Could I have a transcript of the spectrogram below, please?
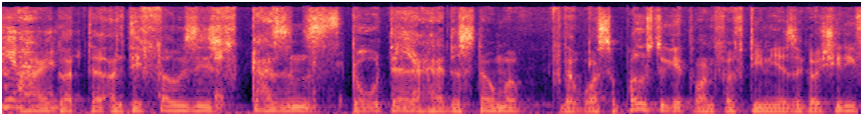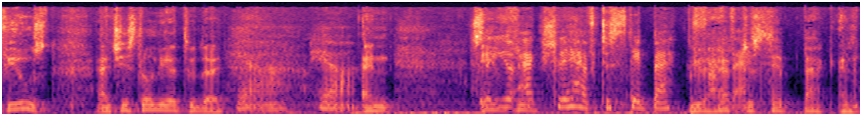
you know I and- got the Antiphosi's eh, cousin's daughter yeah. had a stoma that was supposed to get one 15 years ago. She refused, and she's still here today. yeah yeah And so you actually have to step back you have that. to step back and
